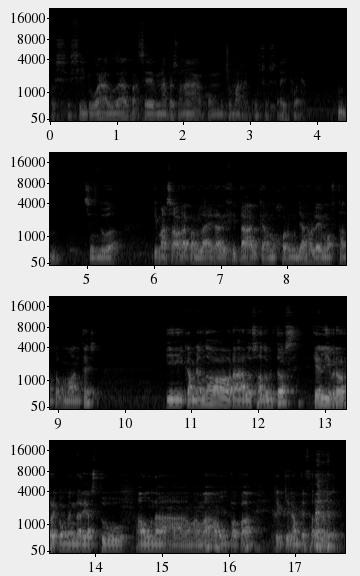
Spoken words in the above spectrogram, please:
pues sin lugar a dudas va a ser una persona con mucho más recursos ahí fuera. Sin duda. Y más ahora con la era digital, que a lo mejor ya no leemos tanto como antes. Y cambiando ahora a los adultos, ¿qué libro recomendarías tú a una mamá o un papá que quiera empezar a leer?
